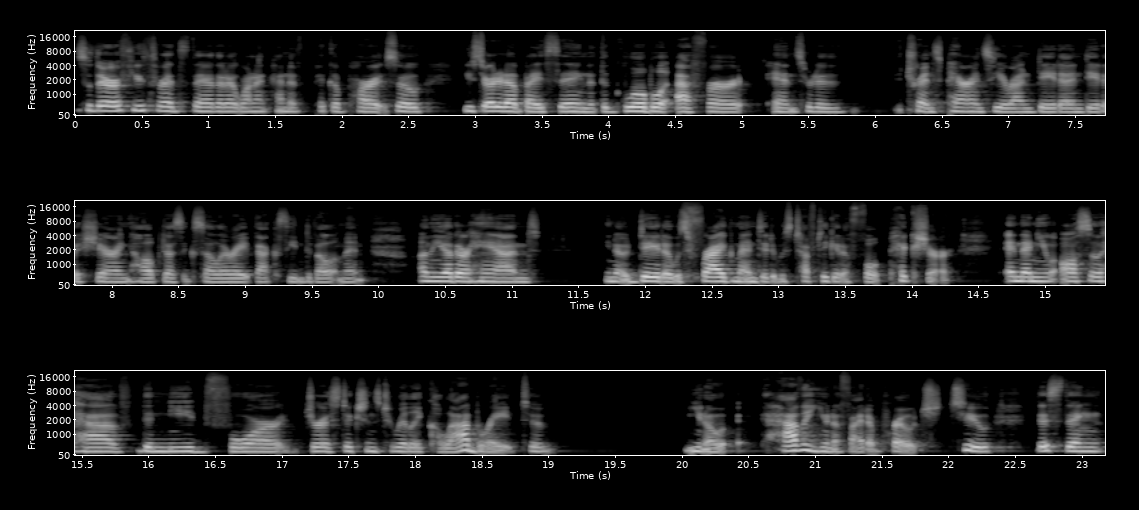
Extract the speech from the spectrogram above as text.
So there are a few threads there that i want to kind of pick apart. So you started out by saying that the global effort and sort of transparency around data and data sharing helped us accelerate vaccine development. On the other hand you know data was fragmented it was tough to get a full picture. And then you also have the need for jurisdictions to really collaborate to you know have a unified approach to this thing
